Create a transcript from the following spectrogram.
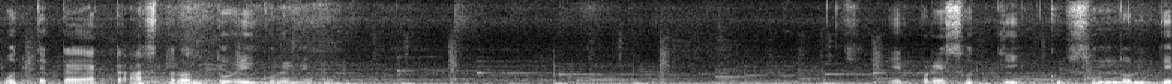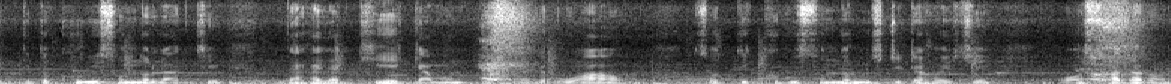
প্রত্যেকটায় একটা আস্তরণ তৈরি করে নেব। এরপরে সত্যি খুব সুন্দর, দেখতে তো খুবই সুন্দর লাগছে। দেখা যাক খেয়ে কেমন লাগে। ওয়াও! সত্যি খুবই সুন্দর মিষ্টিটা হয়েছে অসাধারণ।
